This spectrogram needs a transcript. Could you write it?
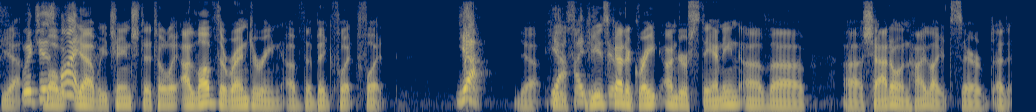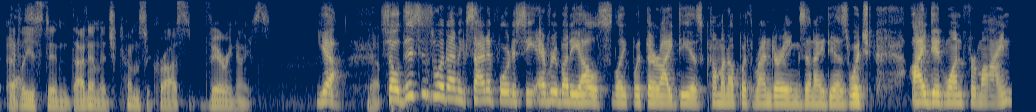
Yeah, which is well, fine. Yeah, we changed it totally. I love the rendering of the Bigfoot foot. yeah, Yeah, he's Yeah, I he's got a great understanding of uh, uh, shadow and highlights there. At, at least in that image, comes across very nice. Yeah. Yeah. So this is what I'm excited for to see everybody else like with their ideas coming up with renderings and ideas, which I did one for mine,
